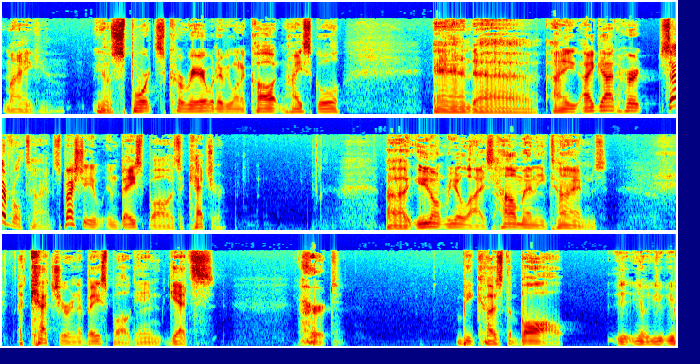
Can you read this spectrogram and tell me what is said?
my you know sports career, whatever you want to call it, in high school and uh, I I got hurt several times, especially in baseball as a catcher. Uh, you don't realize how many times a catcher in a baseball game gets hurt because the ball you know you,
